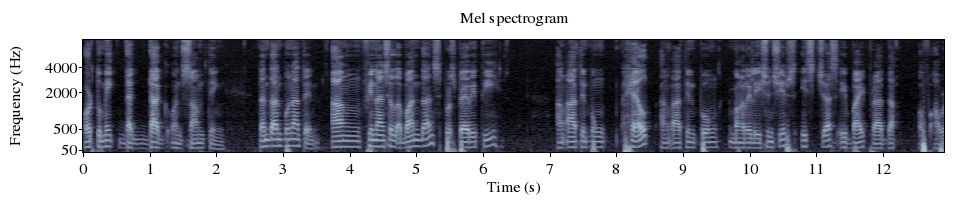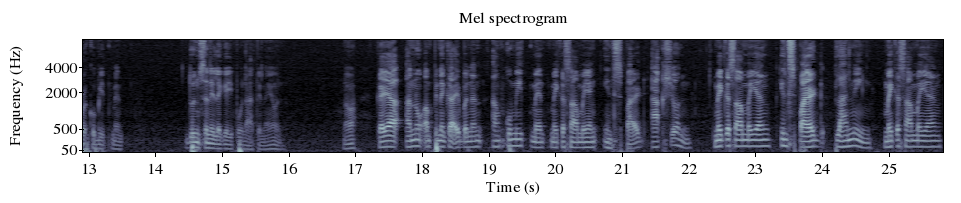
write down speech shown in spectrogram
or to make dagdag on something, tandaan po natin, ang financial abundance, prosperity, ang atin pong health, ang atin pong mga relationships is just a byproduct of our commitment. Dun sa nilagay po natin na yun. No? Kaya ano ang pinagkaiba ng ang commitment may kasama yung inspired action. May kasama yung inspired planning. May kasama yung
